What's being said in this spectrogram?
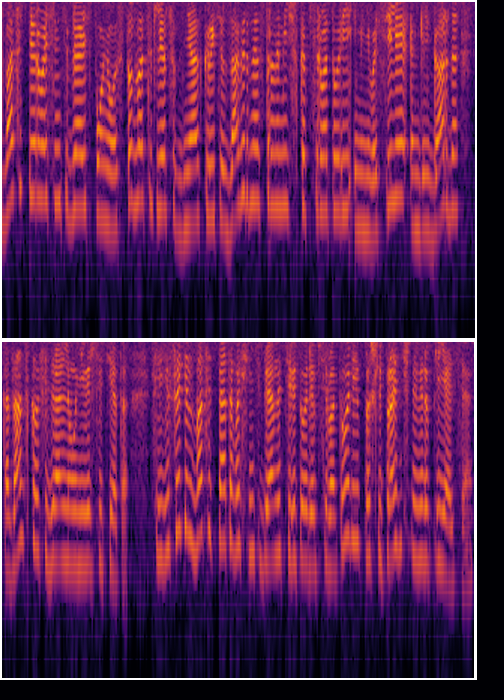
21 сентября исполнилось 120 лет со дня открытия Загородной астрономической обсерватории имени Василия Энгельгарда Казанского федерального университета. В связи с этим 25 сентября на территории обсерватории прошли праздничные мероприятия.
